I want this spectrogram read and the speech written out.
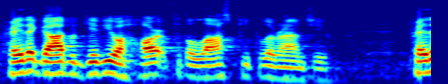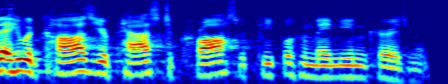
pray that God would give you a heart for the lost people around you Pray that He would cause your paths to cross with people who may need encouragement.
